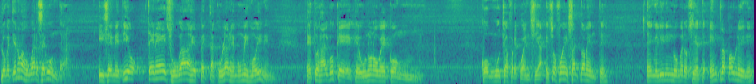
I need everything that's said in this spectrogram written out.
lo metieron a jugar segunda y se metió tres jugadas espectaculares en un mismo inning. Esto es algo que, que uno no ve con, con mucha frecuencia. Eso fue exactamente en el inning número 7. Entra Paulini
